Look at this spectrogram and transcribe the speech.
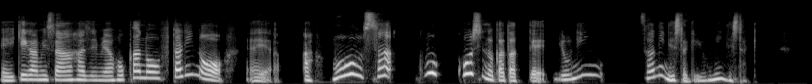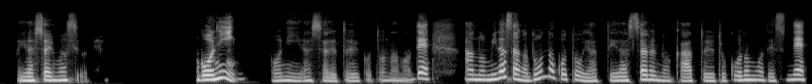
えー、池上さんはじめ他の二人の、えー、あ、もうさ、講師の方って4人、3人でしたっけ ?4 人でしたっけ？いらっしゃいますよね。5人、5人いらっしゃるということなので、あの、皆さんがどんなことをやっていらっしゃるのかというところもですね、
